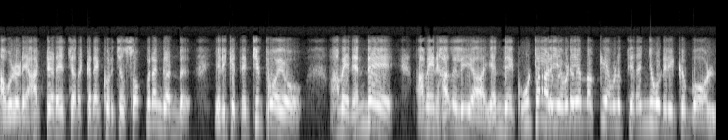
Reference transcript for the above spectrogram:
അവളുടെ ആട്ടിടയ ചെറുക്കനെ കുറിച്ച് സ്വപ്നം കണ്ട് എനിക്ക് തെറ്റിപ്പോയോ? ആമേൻ എന്റെ ആമേൻ ഹലലിയ എന്റെ കൂട്ടാളി എവിടെയെന്നൊക്കെ അവൾ തിരഞ്ഞുകൊണ്ടിരിക്കുമ്പോൾ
